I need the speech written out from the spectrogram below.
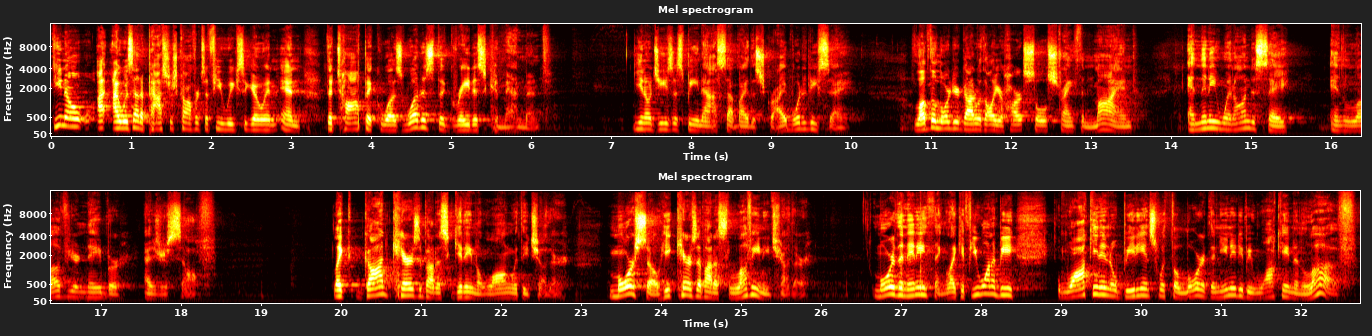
Do you know, I, I was at a pastor's conference a few weeks ago, and, and the topic was what is the greatest commandment? You know, Jesus being asked that by the scribe, what did he say? Love the Lord your God with all your heart, soul, strength, and mind. And then he went on to say, and love your neighbor as yourself. Like God cares about us getting along with each other. More so, he cares about us loving each other. More than anything. Like if you want to be walking in obedience with the Lord, then you need to be walking in love.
